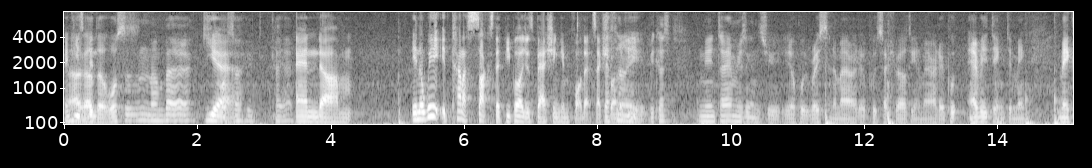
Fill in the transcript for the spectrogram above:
and I he's been the horses in the back. Yeah. horse I hit cat. and um, in a way, it kind of sucks that people are just bashing him for that sexuality. Definitely, because in the entire music industry, they'll put race in the matter, they'll put sexuality in the matter, they'll put everything to make make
